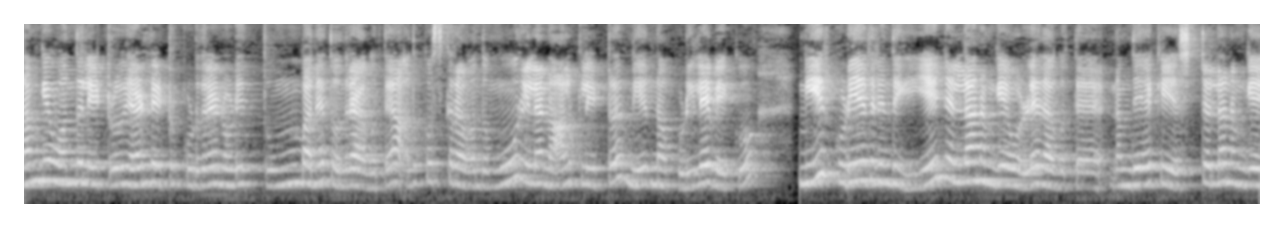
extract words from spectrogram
ನಮಗೆ ಒಂದು ಲೀಟ್ರು, ಎರಡು ಲೀಟ್ರ್ ಕುಡಿದ್ರೆ ನೋಡಿ ತುಂಬಾ ತೊಂದರೆ ಆಗುತ್ತೆ. ಅದಕ್ಕೋಸ್ಕರ ಒಂದು ಮೂರು ಇಲ್ಲ ನಾಲ್ಕು ಲೀಟ್ರ್ ನೀರು ನಾವು ಕುಡಿಲೇಬೇಕು. ನೀರು ಕುಡಿಯೋದ್ರಿಂದ ಏನೆಲ್ಲ ನಮಗೆ ಒಳ್ಳೆಯದಾಗುತ್ತೆ ನಮ್ಮ ದೇಹಕ್ಕೆ ಎಷ್ಟೆಲ್ಲ ನಮಗೆ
